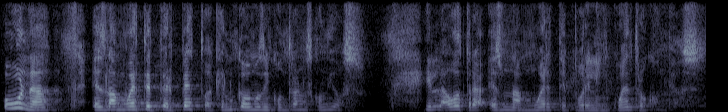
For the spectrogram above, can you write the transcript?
Una es la muerte perpetua, que nunca vamos a encontrarnos con Dios. Y la otra es una muerte por el encuentro con Dios.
